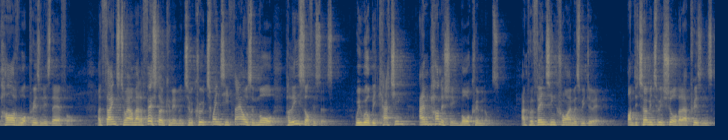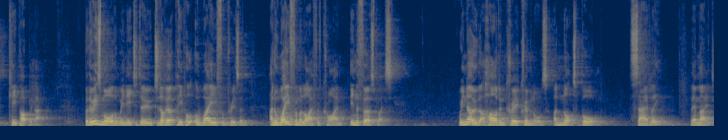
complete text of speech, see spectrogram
part of what prison is there for. And thanks to our manifesto commitment to recruit 20,000 more police officers, we will be catching and punishing more criminals and preventing crime as we do it. I'm determined to ensure that our prisons keep up with that. But there is more that we need to do to divert people away from prison and away from a life of crime in the first place. We know that hardened career criminals are not born. Sadly, they're made.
